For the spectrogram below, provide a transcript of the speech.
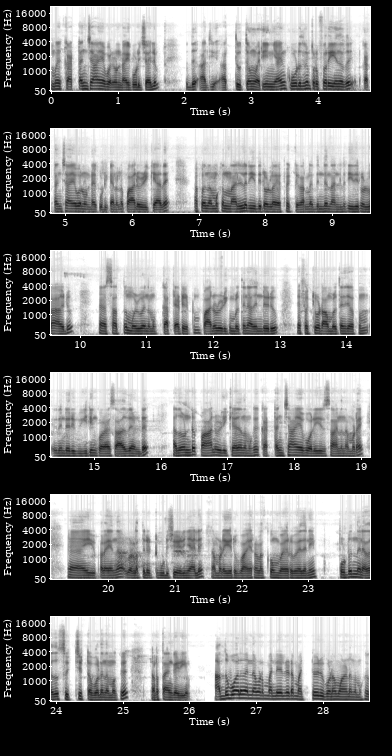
നമുക്ക് കട്ടൻ ചായ പോലെ ഉണ്ടാക്കി കുടിച്ചാലും ഇത് അതി അത്യുത്തമമായിരിക്കും ഞാൻ കൂടുതലും പ്രിഫർ ചെയ്യുന്നത് കട്ടൻ ചായ പോലെ ഉണ്ടാക്കി കുടിക്കാനാണ്. പാലൊഴിക്കാതെ. അപ്പോൾ നമുക്ക് നല്ല രീതിയിലുള്ള എഫക്റ്റ് കാരണം ഇതിന്റെ നല്ല രീതിയിലുള്ള ആ ഒരു സത്ത് മുഴുവൻ നമുക്ക് കറക്റ്റായിട്ട് കിട്ടും. പാലൊഴിക്കുമ്പോഴത്തേന് അതിന്റെ ഒരു എഫക്റ്റ് കൂടാകുമ്പോൾ തന്നെ ചിലപ്പം ഇതിന്റെ ഒരു വീര്യം കുറയാൻ സാധ്യതയുണ്ട്. അതുകൊണ്ട് പാലൊഴിക്കാതെ നമുക്ക് കട്ടൻ ചായ പോലെ ഈ സാധനം നമ്മുടെ ഈ പറയുന്ന വെള്ളത്തിലിട്ട് കുടിച്ചു കഴിഞ്ഞാൽ നമ്മുടെ ഈ ഒരു വയറിളക്കവും വയറുവേദനയും പൊടുന്നതിന് അതായത് സ്വിച്ച് ഇട്ട പോലെ നമുക്ക് നടത്താൻ കഴിയും. അതുപോലെ തന്നെ നമ്മുടെ മലയാളിയുടെ മറ്റൊരു ഗുണമാണ് നമുക്ക്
